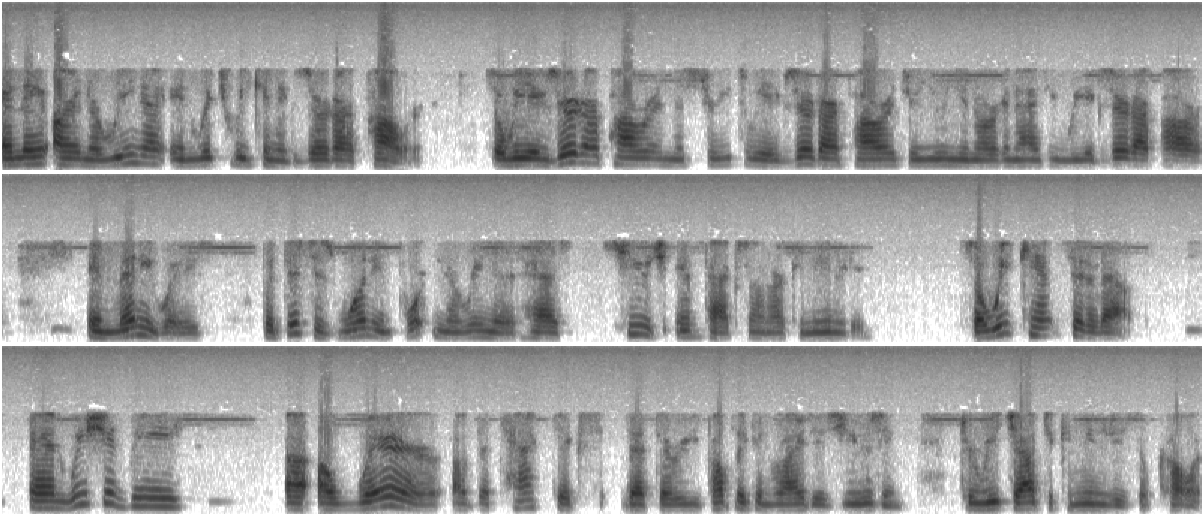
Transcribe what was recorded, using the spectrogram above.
and they are an arena in which we can exert our power. So we exert our power in the streets, we exert our power through union organizing, we exert our power in many ways, but this is one important arena that has huge impacts on our community. So we can't sit it out. And we should be uh, aware of the tactics that the Republican right is using to reach out to communities of color,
